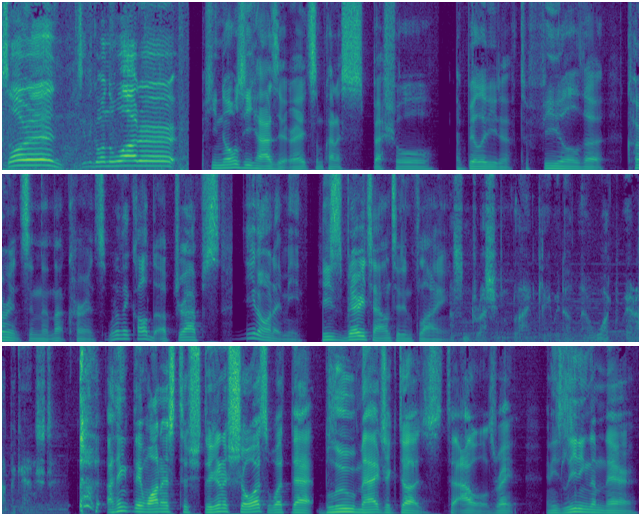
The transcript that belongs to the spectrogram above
Soren! He's gonna go in the water! He knows he has it, right? Some kind of special ability to, to feel the currents in the, not currents, what are they called? The updrafts? You know what I mean. He's very talented in flying. Mustn't rush in blindly. We don't know what we're up against. I think they want us to. Sh- they're gonna show us what that blue magic does to owls, right? And he's leading them there.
